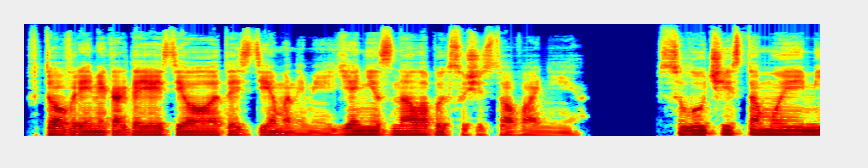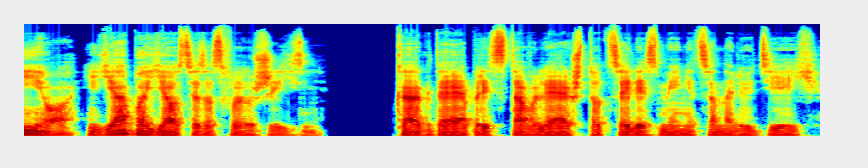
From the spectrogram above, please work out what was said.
В то время, когда я сделал это с демонами, я не знал об их существовании. В случае с Томоэ и Мио, я боялся за свою жизнь. Когда я представляю, что цель изменится на людей,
